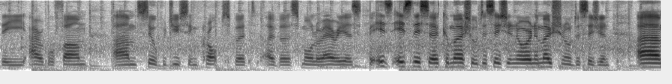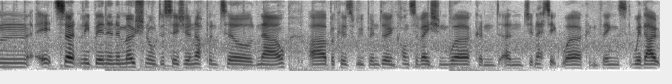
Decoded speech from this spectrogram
the arable farm, um, still producing crops but over smaller areas. Is, is this a commercial decision or an emotional decision? Um, it's certainly been an emotional decision up until now uh, because we've been doing conservation work and, and genetic work and things without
